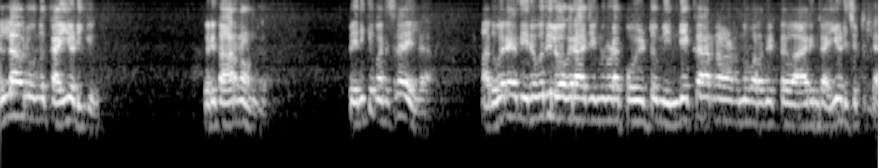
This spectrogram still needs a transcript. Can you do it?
എല്ലാവരും ഒന്ന് കൈയടിക്കൂ ഒരു കാരണമുണ്ട്. അപ്പം എനിക്ക് മനസ്സിലായില്ല. അതുവരെ നിരവധി ലോകരാജ്യങ്ങളിലൂടെ പോയിട്ടും ഇന്ത്യക്കാരനാണെന്ന് പറഞ്ഞിട്ട് ആരും കൈയടിച്ചിട്ടില്ല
